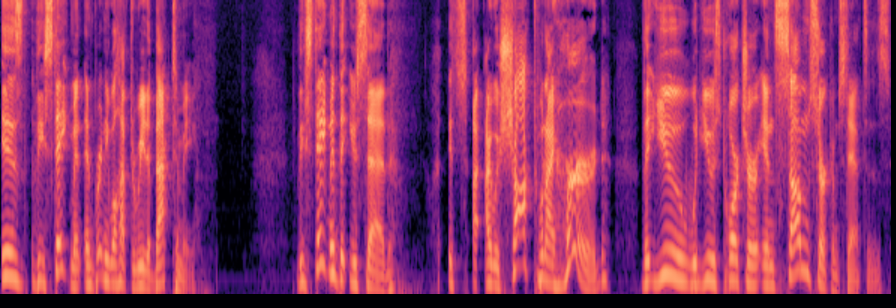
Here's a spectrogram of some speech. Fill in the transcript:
is the statement, and Brittany will have to read it back to me. The statement that you said, it's I, I was shocked when I heard that you would use torture in some circumstances.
